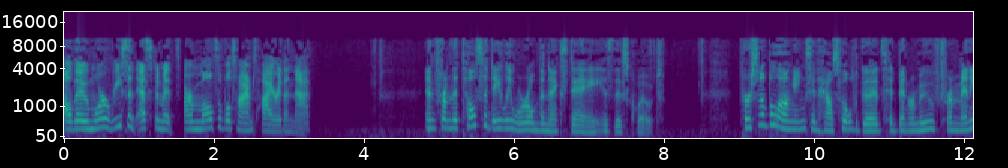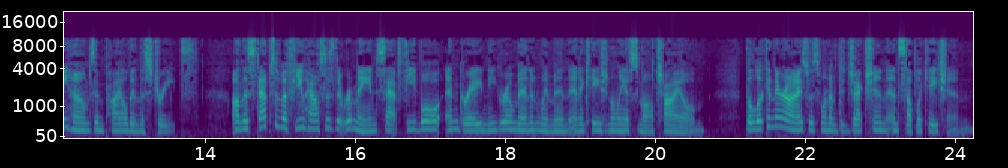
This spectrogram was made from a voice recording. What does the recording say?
although more recent estimates are multiple times higher than that. And from the Tulsa Daily World the next day is this quote. Personal belongings and household goods had been removed from many homes and piled in the streets. On the steps of a few houses that remained sat feeble and gray Negro men and women and occasionally a small child. The look in their eyes was one of dejection and supplication.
